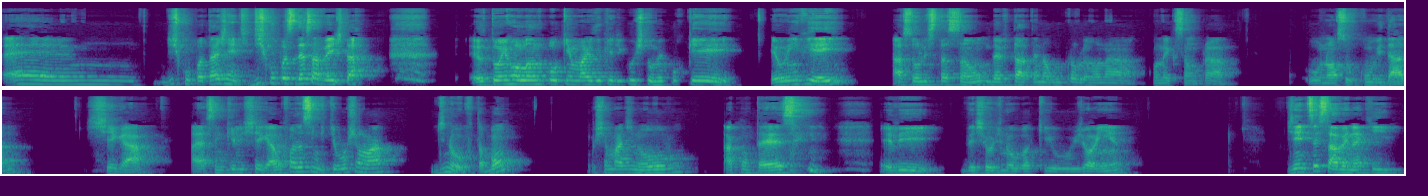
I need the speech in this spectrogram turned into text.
É... Desculpa, tá, gente? Desculpa se dessa vez, tá? Eu estou enrolando um pouquinho mais do que de costume, porque eu enviei a solicitação deve estar tendo algum problema na conexão para o nosso convidado chegar. Aí assim que ele chegar, eu vou fazer o seguinte, eu vou chamar de novo, tá bom? Vou chamar de novo. Acontece. Ele deixou de novo aqui o joinha. Gente, vocês sabem, né, que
